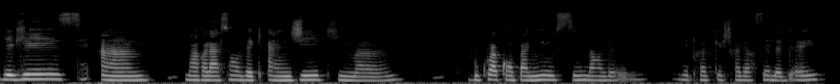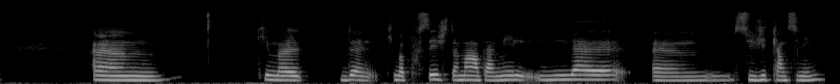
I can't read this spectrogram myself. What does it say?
l'Église, ma relation avec Angie qui m'a beaucoup accompagnée aussi dans l'épreuve que je traversais, le deuil, qui m'a qui m'a poussé justement à entamer le suivi de counseling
